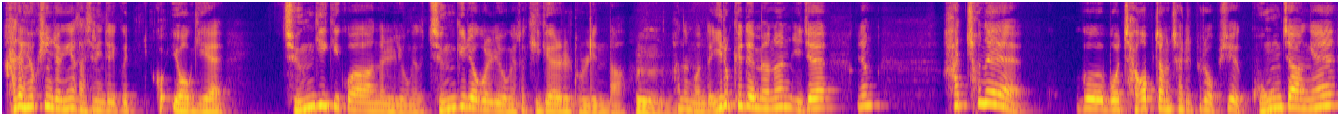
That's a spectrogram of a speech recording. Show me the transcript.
가장 혁신적인 게 사실 이제 그 여기에 증기기관을 이용해서 증기력을 이용해서 기계를 돌린다 음. 하는 건데 이렇게 되면은 이제 그냥 하천에 그 뭐 작업 장 차릴 필요 없이 공장에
